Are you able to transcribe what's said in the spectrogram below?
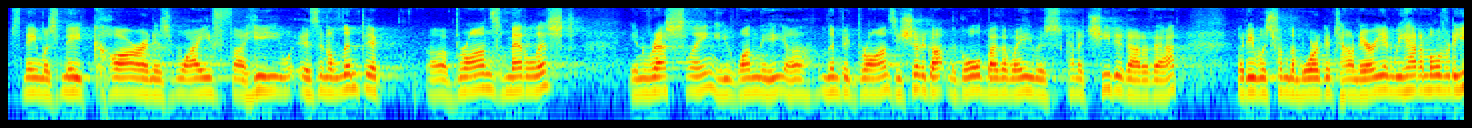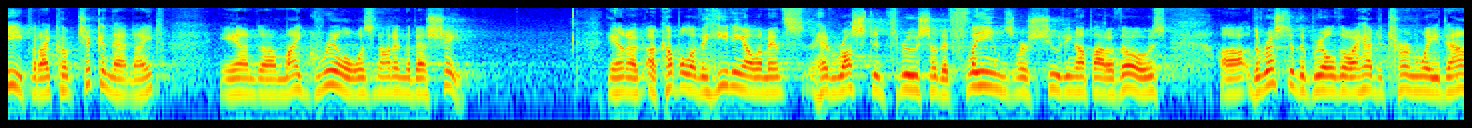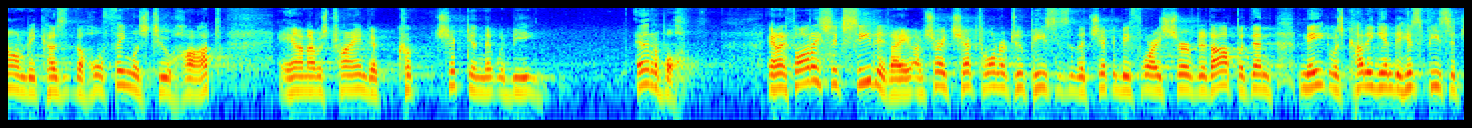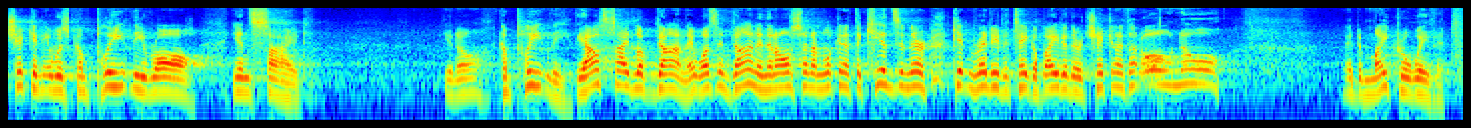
His name was Nate Carr and his wife. Uh, he is an Olympic uh, bronze medalist in wrestling. He won the uh, Olympic bronze. He should have gotten the gold, by the way. He was kind of cheated out of that. But he was from the Morgantown area, and we had him over to eat. But I cooked chicken that night and uh, my grill was not in the best shape. And a, a, couple of the heating elements had rusted through so that flames were shooting up out of those. Uh, the rest of the grill, though, I had to turn way down because the whole thing was too hot. And I was trying to cook chicken that would be edible. And I thought I succeeded. I, am sure I checked one or two pieces of the chicken before I served it up, but then Nate was cutting into his piece of chicken. It was completely raw inside. You know, completely. The outside looked done. It wasn't done. And then all of a sudden, I'm looking at the kids and they're getting ready to take a bite of their chicken. I thought, oh no. I had to microwave it,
